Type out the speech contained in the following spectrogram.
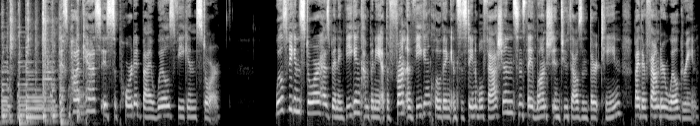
This podcast is supported by Will's Vegan Store. Will's Vegan Store has been a vegan company at the front of vegan clothing and sustainable fashion since they launched in 2013 by their founder, Will Green.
